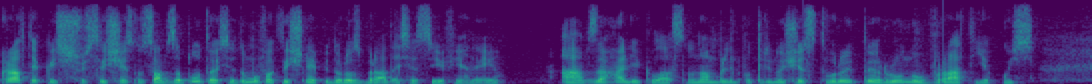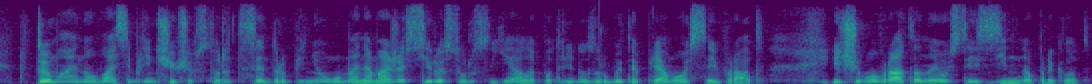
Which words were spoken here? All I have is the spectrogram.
крафт якийсь щось чесно сам заплутався, тому фактично я піду розбиратися з цією фігнею. А, взагалі класно. Нам, блін, потрібно ще створити руну врат якусь. Тобто я маю на увазі, блін, що щоб створити цей ентропініум, у мене майже всі ресурси є, але потрібно зробити прямо ось цей врат. І чому врат, а не ось цей зін, наприклад?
